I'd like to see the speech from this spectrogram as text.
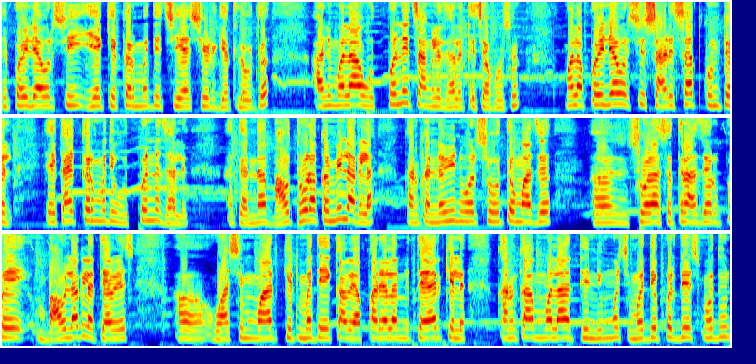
मी पहिल्या वर्षी एक एकरमध्ये चिया सीड घेतलं होतं. आणि मला उत्पन्न चांगलं झालं त्याच्यापासून. मला पहिल्या वर्षी साडेसात क्विंटल एका एकरमध्ये उत्पन्न झालं. आणि त्यांना भाव थोडा कमी लागला कारण का नवीन वर्ष होतं माझं सोळा सतरा हजार रुपये भाव लागला त्यावेळेस. वाशिम मार्केटमध्ये एका व्यापाऱ्याला मी तयार केलं कारण का मला ते निम्मच मध्य प्रदेशमधून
